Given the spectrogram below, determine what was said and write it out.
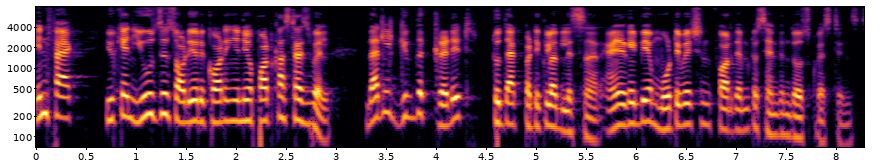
In fact, you can use this audio recording in your podcast as well that will give the credit to that particular listener and it will be a motivation for them to send in those questions.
